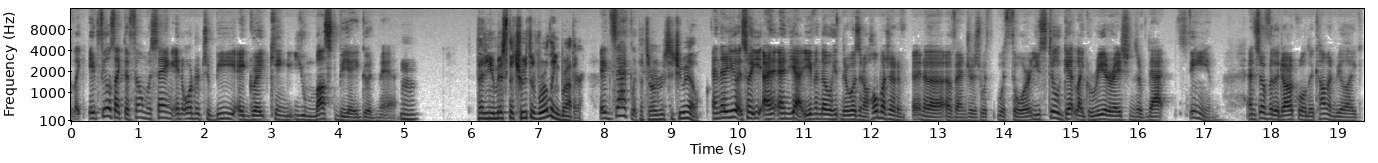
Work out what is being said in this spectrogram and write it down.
like it feels like the film was saying in order to be a great king you must be a good man. Mm-hmm. Then you miss the truth of ruling, brother. Exactly. The throne will sit you ill. And there you go. So and, and yeah, even though there wasn't a whole bunch of uh, Avengers with with Thor, you still get like reiterations of that theme. And so for the Dark World to come and be like,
